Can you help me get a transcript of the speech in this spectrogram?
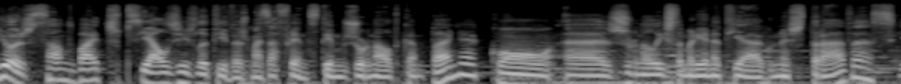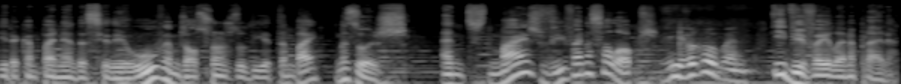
E hoje, soundbite especial legislativas. Mais à frente temos jornal de campanha com a jornalista Mariana Tiago na estrada, a seguir a campanha da CDU. Vamos aos sons do dia também. Mas hoje, antes de mais, viva Ana Sá Lopes. Viva Ruben. E viva Helena Pereira.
